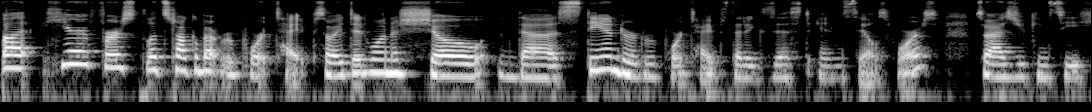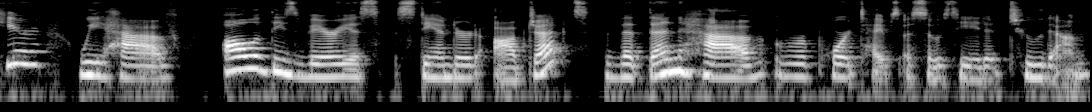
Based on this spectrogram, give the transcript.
But here first, let's talk about report type. So I did want to show the standard report types that exist in Salesforce. So as you can see here, we have all of these various standard objects that then have report types associated to them.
